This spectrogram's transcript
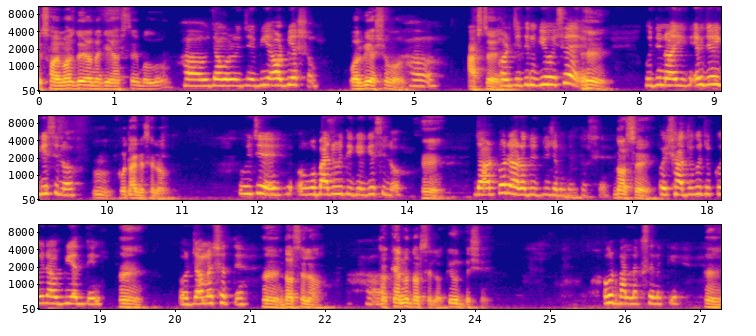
এই ছয় মাস ধরে নাকি আসছে বলল? হ্যাঁ ওই যে আমার ওই যে বিয়ে ওর বিয়ের সম ওর বিয়ের সময়? হ্যাঁ। আসছে? ওর যেদিন বিয়ে হয়েছে হ্যাঁ। ওই দিন ওই এক জায়গায় গেছিল। হুম কোথায় গেছিল? ওই যে ও বাড়ির দিকে গেছিল। হ্যাঁ। যাওয়ার পরে ওরা দুই দুজন দেখতেছে দর্শে ওই সাজুগুজু কইরা বিয়ের দিন। হ্যাঁ। ওর জামার সাথে। হ্যাঁ দর্শিল হ্যাঁ। তো কেন দর্শিল কি উদ্দেশ্যে? ওর ভালো লাগছে নাকি? হ্যাঁ।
